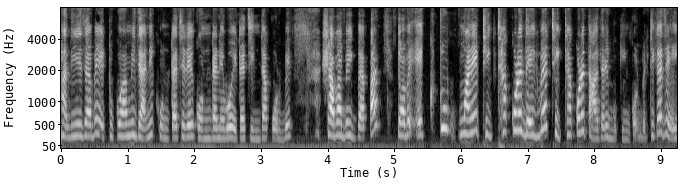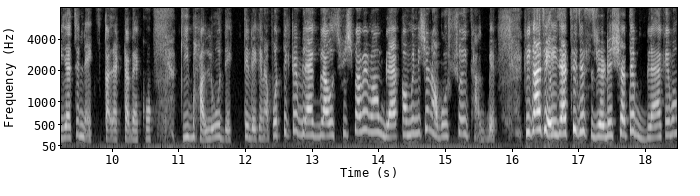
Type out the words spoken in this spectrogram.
ধাঁধিয়ে যাবে, এটুকু আমি জানি কোনটা ছেড়ে কোনটা নেব, এটা চিন্তা করবে। স্বাভাবিক ব্যাপার। তবে একটু মানে ঠিকঠাক করে দেখবে, ঠিকঠাক করে তাড়াতাড়ি বুকিং করবে, ঠিক আছে? এই যাচ্ছে নেক্সট কালারটা দেখো। কি ভালো দেখতে, দেখে না প্রত্যেকটা ব্ল্যাক ব্লাউজ পিস পাবে এবং ব্ল্যাক কম্বিনেশন অবশ্যই থাকবে। ঠিক আছে? এই যাচ্ছে জাস্ট রেডের সাথে ব্ল্যাক এবং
